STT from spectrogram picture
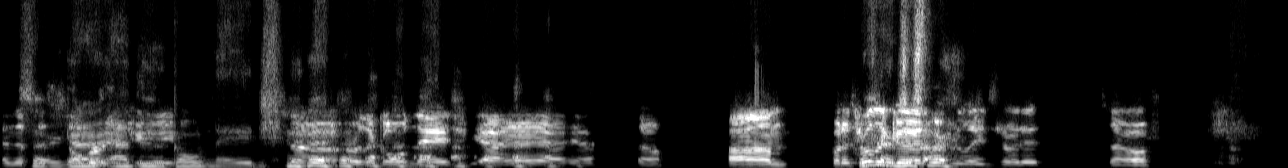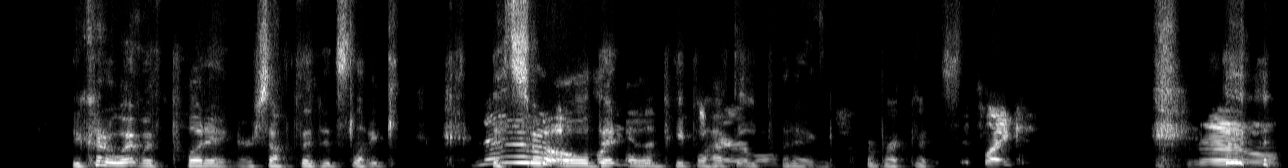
and this so is silver add to the golden age uh, or the golden age. Yeah, yeah, yeah, yeah. So, um, but it's really good. I really enjoyed it. So you could have went with pudding or something. It's like no, it's so old that old people have to eat pudding for breakfast. It's like no,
